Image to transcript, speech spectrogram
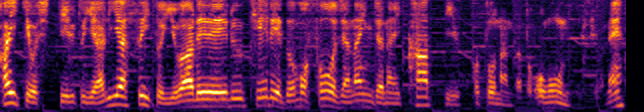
背景を知っているとやりやすいと言われるけれども、そうじゃないんじゃないかっていうことなんだと思うんですよね。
